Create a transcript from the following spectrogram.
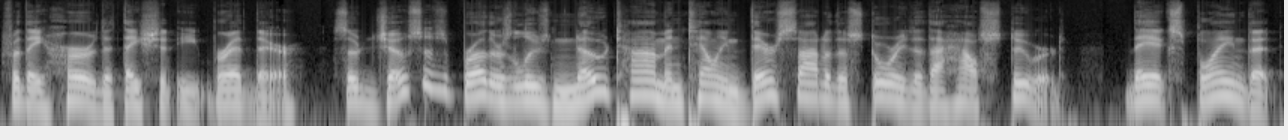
for they heard that they should eat bread there. So Joseph's brothers lose no time in telling their side of the story to the house steward. They explained that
